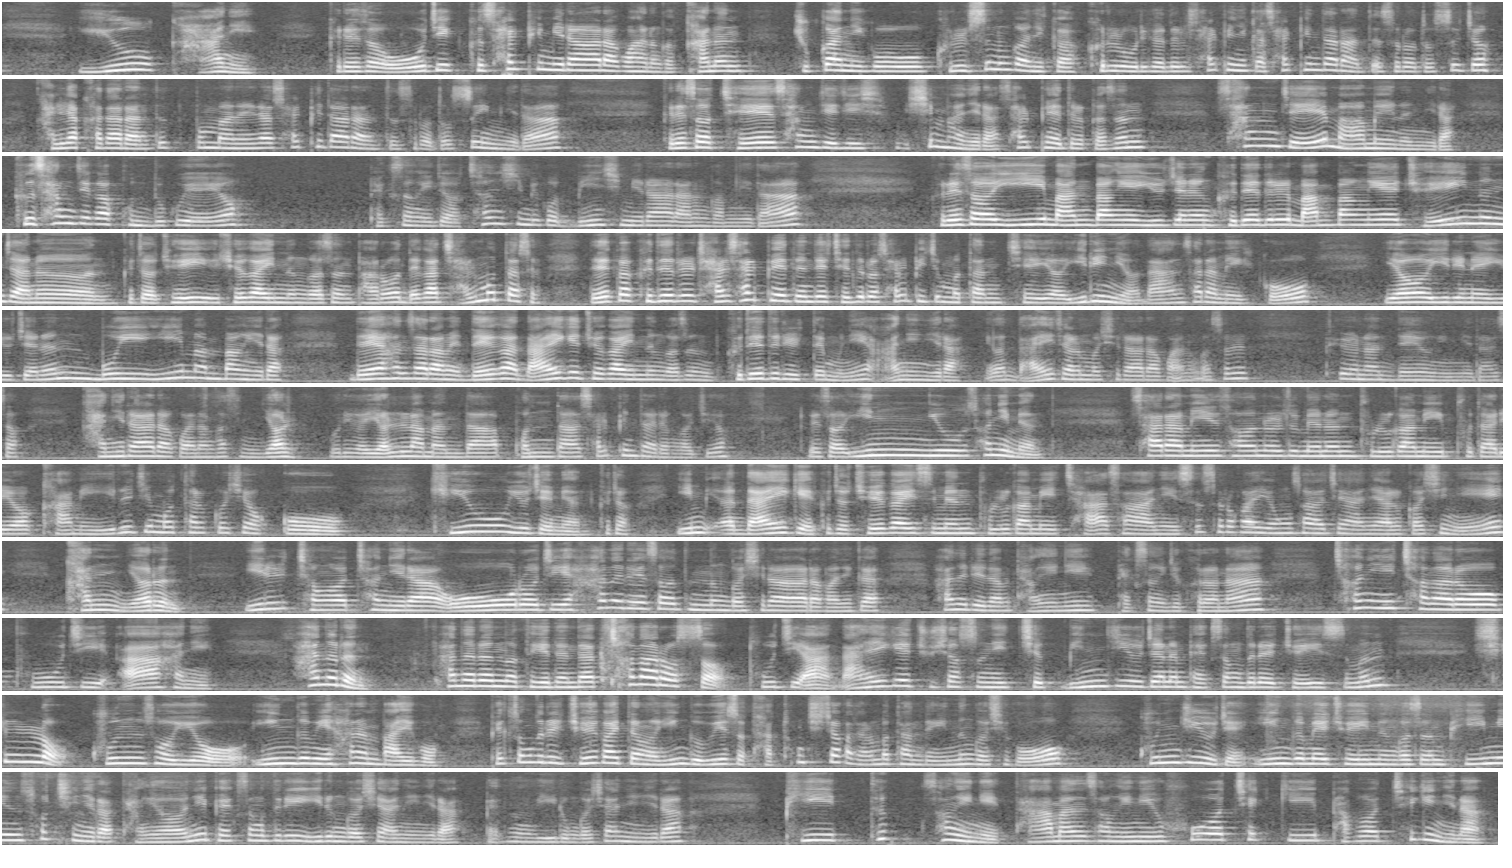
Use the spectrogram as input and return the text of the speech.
유간이 그래서 오직 그 살핌이라라고 하는 것 간은 주간이고 글을 쓰는 거니까 글을 우리가 늘 살피니까 살핀다라는 뜻으로도 쓰죠 간략하다라는 뜻뿐만 아니라 살피다라는 뜻으로도 쓰입니다 그래서 제 상제지 심하니라 살펴야 될 것은 상제의 마음에 있느니라 그 상제가 곧 누구예요? 백성이죠. 천심이 곧 민심이라라는 겁니다. 그래서 이 만방의 유죄는 그대들 만방에 죄 있는 자는 그저 죄 죄가 있는 것은 바로 내가 잘못 다스 내가 그대를 잘 살펴야 되는데 제대로 살피지 못한 제여 일인이요 나한 사람이 있고 여 일인의 유죄는 무의 이 만방이라 내 한 사람의 내가 나에게 죄가 있는 것은 그대들일 때문이 아니니라 이건 나의 잘못이라라고 하는 것을 표현한 내용입니다. 그래서 간이라라고 하는 것은 열, 우리가 열람한다, 본다, 살핀다 이런 거지요. 그래서 인유선이면 사람이 선을 두면은 불감이 부다려 감히 이르지 못할 것이 없고 기우유죄면 그죠? 임, 나에게 그죠? 죄가 있으면 불감이 자사하니 스스로가 용서하지 아니할 것이니 간열은 일정어천이라 오로지 하늘에서 듣는 것이라라고 하니까 하늘이라면 당연히 백성이죠. 그러나 천이 천하로 부지아하니 하늘은 하늘은 어떻게 된다? 천하로서 부지아 나에게 주셨으니 즉 민지유죄는 백성들의 죄 있음은 실로 군소요. 임금이 하는 바이고 백성들이 죄가 있다는 건 임금 위에서 다 통치자가 잘못한 데 있는 것이고 군지유제 임금에 죄 있는 것은 비민 소친이라 당연히 백성들이 이룬 것이 아니니라. 백성들이 이룬 것이 아니니라. 비특성이니 다만 성인이 후어 책기 박어 책이니나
